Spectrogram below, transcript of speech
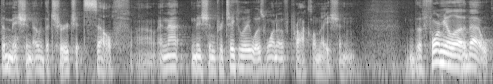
the mission of the church itself. Uh, and that mission, particularly, was one of proclamation. The formula that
